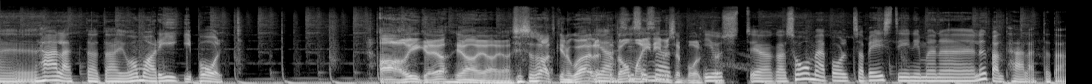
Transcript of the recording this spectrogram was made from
äh, hääletada ju oma riigi poolt aa, õige jah, ja, ja, ja siis sa saadki nagu hääletada ja, oma inimese saad, poolt. just ja ka Soome poolt saab Eesti inimene lõdvalt hääletada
